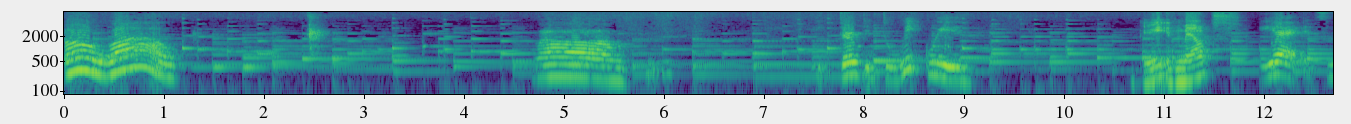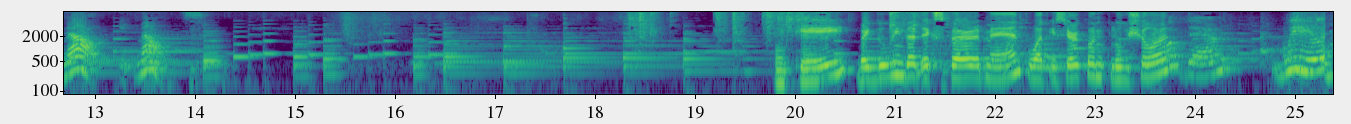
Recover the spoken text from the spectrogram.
Oh, wow. Wow. It turned into liquid. Okay, it melts. Yeah, it's melt. It melts. Okay, by doing that experiment, what is your conclusion? of them will,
